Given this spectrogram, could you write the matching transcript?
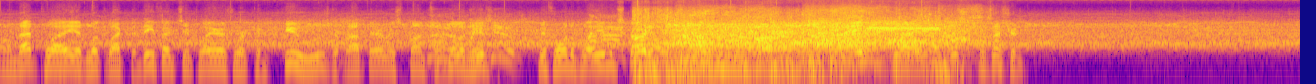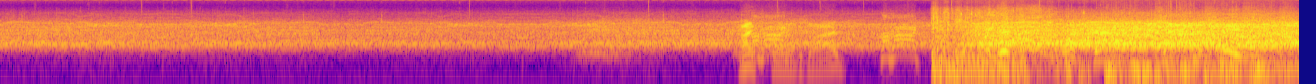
On that play, it looked like the defensive players were confused about their responsibilities before the play even started. Pounding hard. Eighth play of this possession. Ninth play of the drive. A hit. Touchdown, Tennessee.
